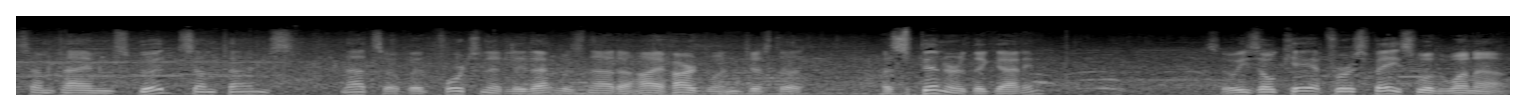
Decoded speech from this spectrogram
sometimes good, sometimes not so. But fortunately, that was not a high, hard one, just a, a spinner that got him. So he's okay at first base with one out.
